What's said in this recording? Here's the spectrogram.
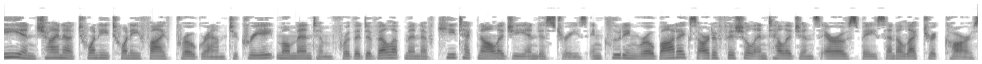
E in China 2025 program to create momentum for the development of key technology industries including robotics artificial intelligence aerospace and electric cars.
